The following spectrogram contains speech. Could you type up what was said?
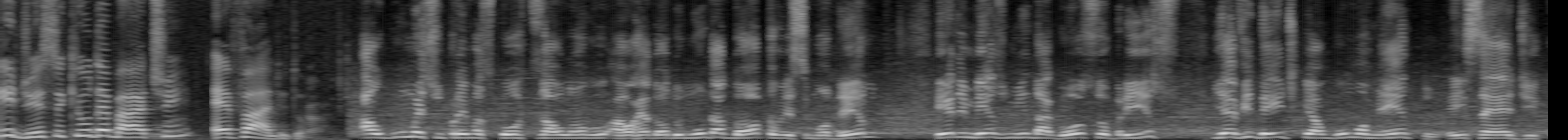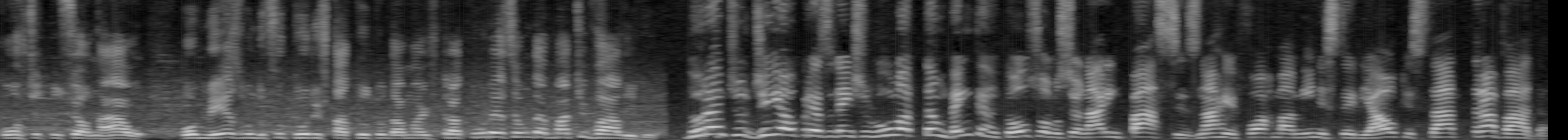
e disse que o debate é válido. Algumas Supremas Cortes ao, longo, ao redor do mundo adotam esse modelo. Ele mesmo me indagou sobre isso e é evidente que em algum momento, em sede constitucional ou mesmo do futuro Estatuto da Magistratura, esse é um debate válido. Durante o dia, o presidente Lula também tentou solucionar impasses na reforma ministerial que está travada.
